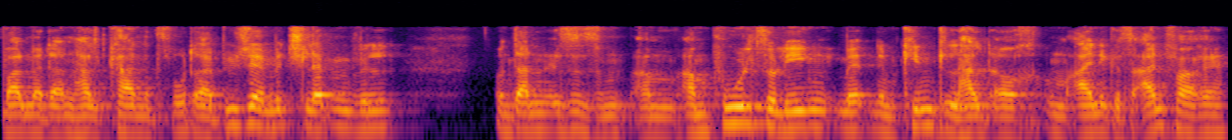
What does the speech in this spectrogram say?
weil man dann halt keine zwei, drei Bücher mitschleppen will. Und dann ist es am, am Pool zu liegen mit einem Kindle halt auch um einiges einfacher.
